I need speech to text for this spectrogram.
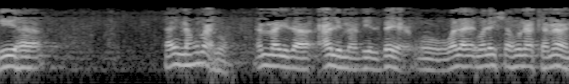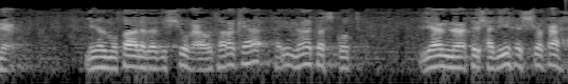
فيها فإنه معلوم. أما إذا علم بالبيع وليس هناك مانع من المطالبة بالشفعة وتركها فإنها تسقط. لأن في الحديث الشفعة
